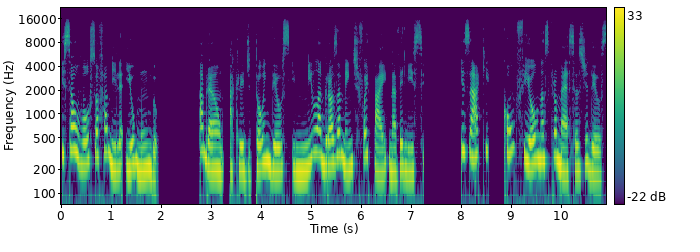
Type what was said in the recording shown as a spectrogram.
e salvou sua família e o mundo. Abraão acreditou em Deus e milagrosamente foi pai na velhice. Isaac confiou nas promessas de Deus.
